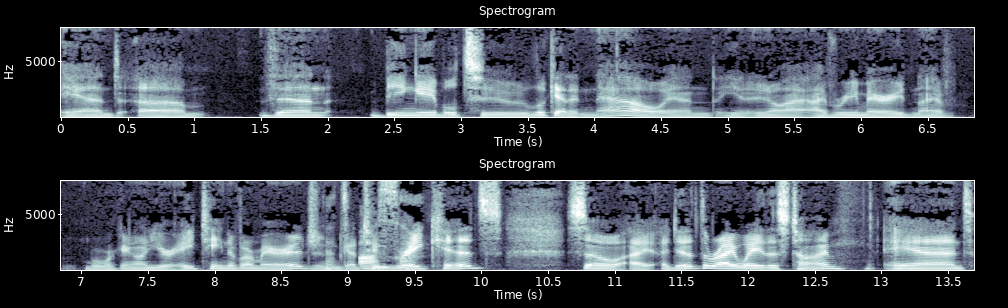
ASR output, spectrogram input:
And um, then being able to look at it now and you know, you know I, I've remarried and I have we're working on year 18 of our marriage and That's got two great kids so I, I did it the right way this time and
